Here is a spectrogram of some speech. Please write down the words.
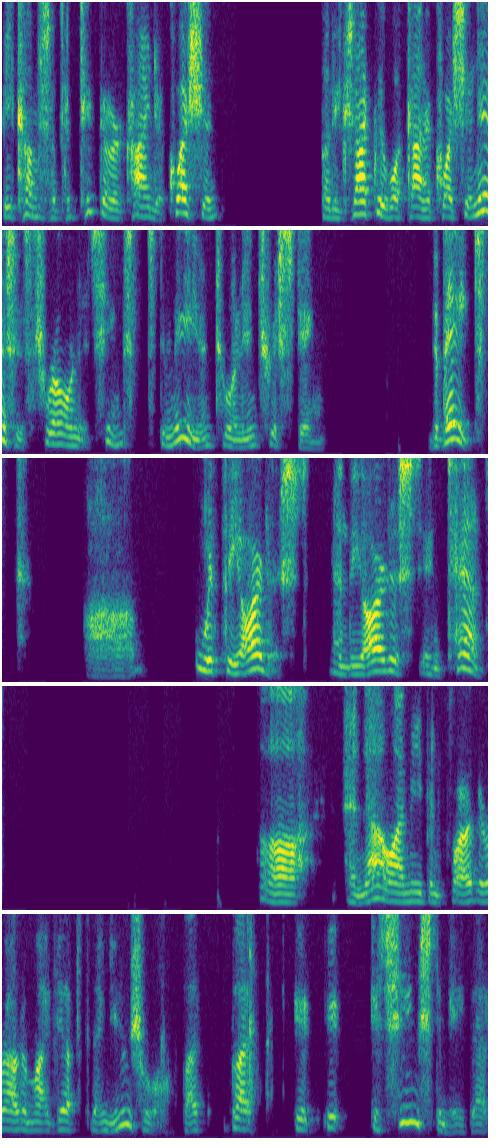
Becomes a particular kind of question but exactly what kind of question is is thrown, it seems to me, into an interesting debate uh, with the artist and the artist's intent. Uh, and now I'm even farther out of my depth than usual, but but it, it, it seems to me that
